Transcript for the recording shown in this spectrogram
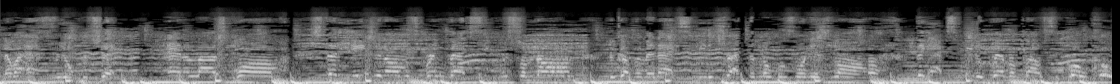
Now I astral project, analyze Guam, study Agent Arms, bring back secrets from Nam. The government asked me to track the locals on Islam. Uh, they asked me to whereabouts of Boko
